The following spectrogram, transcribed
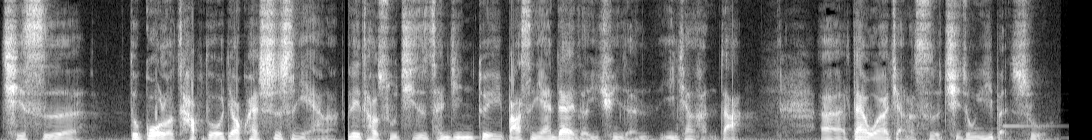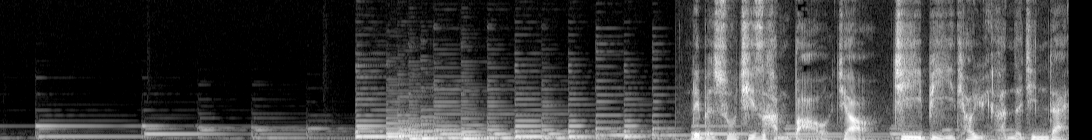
其实。都过了差不多要快四十年了。那套书其实曾经对八十年代的一群人影响很大，呃，但我要讲的是其中一本书。那本书其实很薄，叫《记忆币：一条永恒的金带》，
